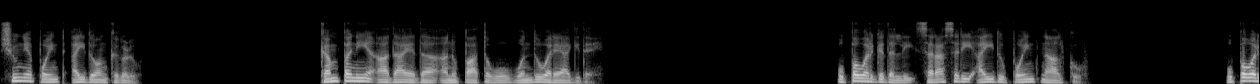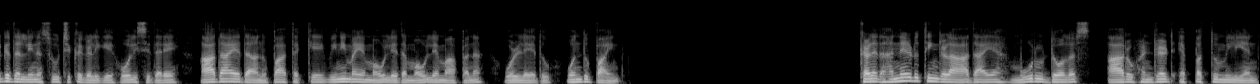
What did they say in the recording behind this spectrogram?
ಶೂನ್ಯ ಪಾಯಿಂಟ್ ಐದು ಅಂಕಗಳು. ಕಂಪನಿಯ ಆದಾಯದ ಅನುಪಾತವು ಒಂದೂವರೆ ಆಗಿದೆ. ಉಪವರ್ಗದಲ್ಲಿ ಸರಾಸರಿ ಐದು ಪಾಯಿಂಟ್ ನಾಲ್ಕು. ಉಪವರ್ಗದಲ್ಲಿನ ಸೂಚಕಗಳಿಗೆ ಹೋಲಿಸಿದರೆ ಆದಾಯದ ಅನುಪಾತಕ್ಕೆ ವಿನಿಮಯ ಮೌಲ್ಯದ ಮೌಲ್ಯಮಾಪನ ಒಳ್ಳೆಯದು. ಒಂದು ಪಾಯಿಂಟ್. ಕಳೆದ ಹನ್ನೆರಡು ತಿಂಗಳ ಆದಾಯ ಮೂರು ಡಾಲರ್ಸ್ ಆರು ಹಂಡ್ರೆಡ್ ಎಪ್ಪತ್ತು ಮಿಲಿಯನ್.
